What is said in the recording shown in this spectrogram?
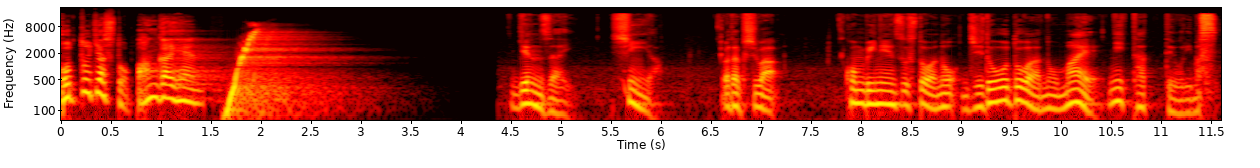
ポッドキャスト番外編。現在深夜。私はコンビニエンスストアの自動ドアの前に立っております。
